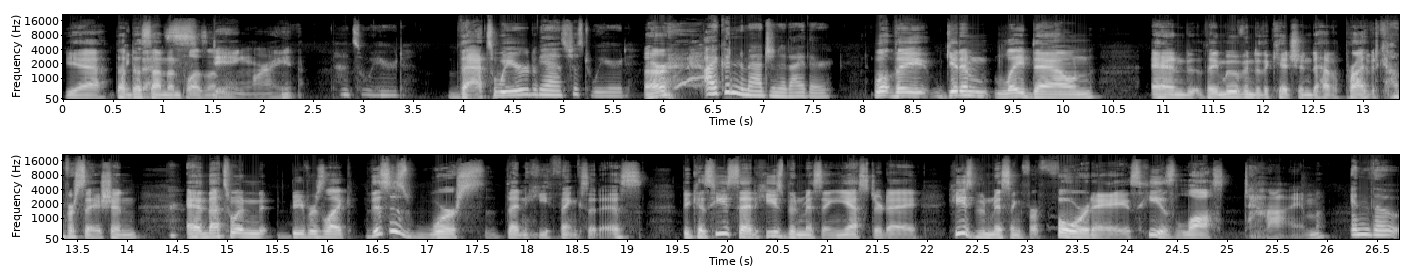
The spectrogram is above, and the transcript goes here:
Yeah, that Like does sound unpleasant. Sting, right? That's weird. That's weird. Yeah, it's just weird. All right. I couldn't imagine it either. Well, they get him laid down and they move into the kitchen to have a private conversation. And that's when Beaver's like, This is worse than he thinks it is. Because he said he's been missing yesterday. He's been missing for four days. He has lost time. And the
